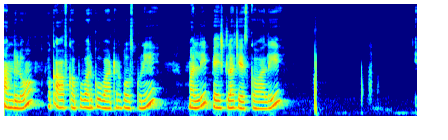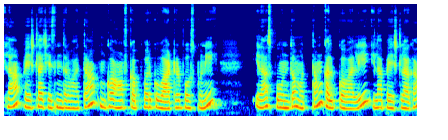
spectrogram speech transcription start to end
అందులో ఒక హాఫ్ కప్పు వరకు వాటర్ పోసుకుని మళ్ళీ పేస్ట్లా చేసుకోవాలి. ఇలా పేస్ట్లా చేసిన తర్వాత ఇంకో హాఫ్ కప్ వరకు వాటర్ పోసుకుని ఇలా స్పూన్తో మొత్తం కలుపుకోవాలి. ఇలా పేస్ట్ లాగా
